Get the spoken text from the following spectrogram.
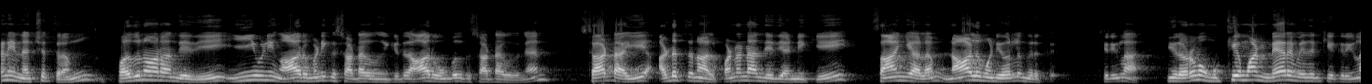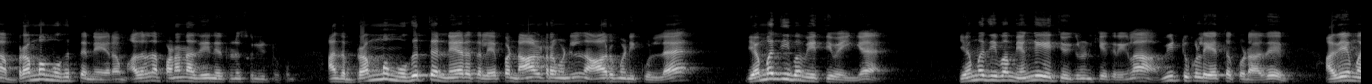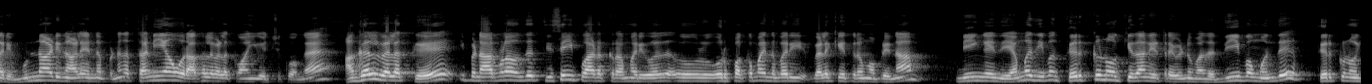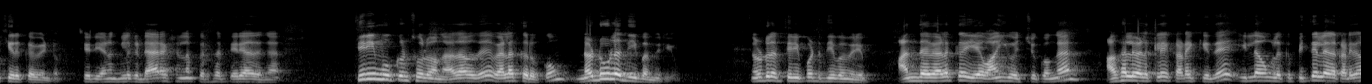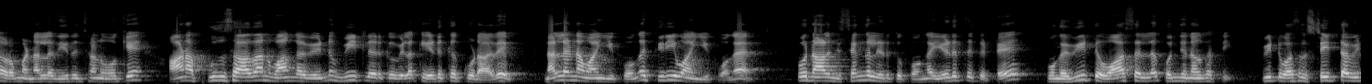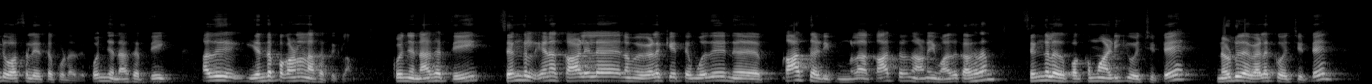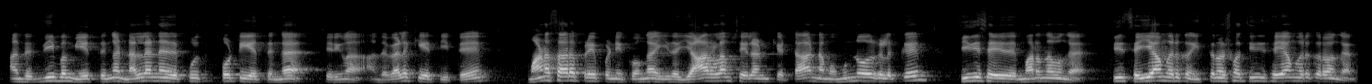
பரணி நட்சத்திரம் பதினோராம் தேதி ஈவினிங் ஆறு மணிக்கு ஸ்டார்ட் ஆகுதுங்க கிட்ட ஆறு ஒன்பதுக்கு ஸ்டார்ட் ஆகுதுங்க. ஸ்டார்ட் ஆகி அடுத்த நாள் பன்னெண்டாம் தேதி அன்னைக்கு சாயங்காலம் நாலு மணி வரலும் இருக்கு. சரிங்களா? இதில் ரொம்ப முக்கியமான நேரம் எதுன்னு கேட்குறீங்களா பிரம்ம முகூர்த்த நேரம். அதில் தான் பன்னெண்டாம் தேதி இருக்குன்னு சொல்லிட்டு இருக்கும். அந்த பிரம்ம முகூர்த்த நேரத்தில் எப்போ நாலரை மணிலேருந்து ஆறு மணிக்குள்ள யமதீபம் ஏற்றி வைங்க. யமதீபம் எங்கே ஏற்றி வைக்கணும்னு கேட்குறீங்களா வீட்டுக்குள்ளே ஏற்றக்கூடாது அதே மாதிரி முன்னாடி நாளே என்ன பண்ணுங்க? தனியாக ஒரு அகல் விளக்கு வாங்கி வச்சுக்கோங்க. அகல் விளக்கு இப்போ நார்மலாக வந்து திசை பார்க்குற மாதிரி ஒரு ஒரு ஒரு பக்கமாக இந்த மாதிரி விளக்கேற்றுறோம் அப்படின்னா நீங்கள் இந்த யம தீபம் தெற்கு நோக்கி தான் ஏற்ற வேண்டும். அந்த தீபம் வந்து தெற்கு நோக்கி இருக்க வேண்டும். சரி எங்களுக்கு டைரக்ஷன்லாம் பெருசாக தெரியாதுங்க. திரிமூக்குன்னு சொல்லுவாங்க. அதாவது விளக்கு இருக்கும் நடுவில் தீபம் எரியும். நடுவில் திரி போட்டு தீபம் எரியும். அந்த விளக்கை வாங்கி வச்சுக்கோங்க. அகல் விளக்குலேயே கிடைக்குது. இல்லை உங்களுக்கு பித்தளையில் கிடைக்குதா ரொம்ப நல்லது இருந்துச்சுனாலும் ஓகே ஆனால் புதுசாக தான் வாங்க வேண்டும். வீட்டில் இருக்க விளக்கு எடுக்கக்கூடாது. நல்லெண்ணெய் வாங்கிக்கோங்க திரி வாங்கிக்கோங்க. ஒரு நாலஞ்சு செங்கல் எடுத்துக்கோங்க. எடுத்துக்கிட்டு உங்கள் வீட்டு வாசலில் கொஞ்சம் நகர்த்தி. வீட்டு வாசல் ஸ்ட்ரெயிட்டாக வீட்டு வாசல் ஏற்றக்கூடாது கொஞ்சம் நகர்த்தி அது எந்த பக்கம்னாலும் நகர்த்திக்கலாம். கொஞ்சம் நகர்த்தி செங்கல் ஏன்னா காலையில் நம்ம விளக்கேற்றும் போது ந- காற்று அடிக்குங்களா காற்று வந்து அணையும் அதுக்காக தான் செங்கலை பக்கமாக அடுக்கி வச்சுட்டு நடுவில் விளக்கு வச்சுட்டு அந்த தீபம் ஏற்றுங்க நல்லெண்ணெய் பு- போட்டு ஏற்றுங்க சரிங்களா? அந்த விளக்கு ஏற்றிட்டு மனசார ப்ரே பண்ணிக்கோங்க. இதை யாரெல்லாம் செய்யலாம்னு கேட்டால் நம்ம முன்னோர்களுக்கு திதி செய் மறந்தவங்க. திதி செய்யாமல் இருக்கோம் இத்தனை வருஷமாக திதி செய்யாமல் இருக்கிறவங்க.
